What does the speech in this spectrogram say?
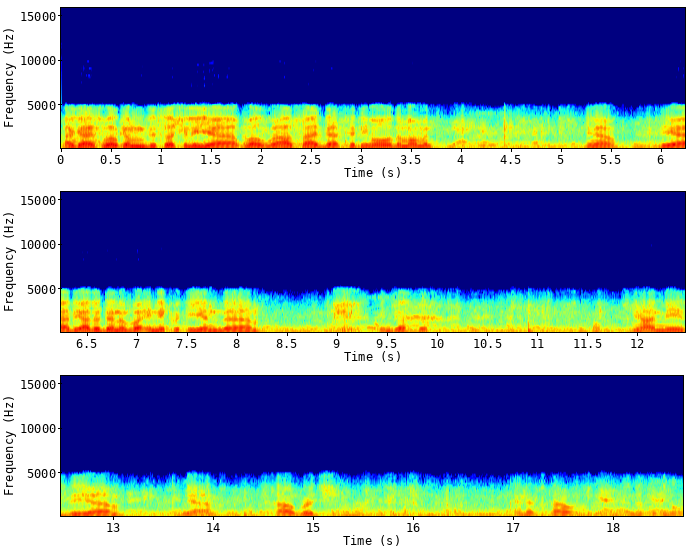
Hi guys, welcome. This is actually uh, well, we're outside uh, City Hall at the moment. You know, the uh, the other den of uh, iniquity and um, injustice. Behind me is the um, yeah Tower Bridge, and that's the Tower and that's the City Hall.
